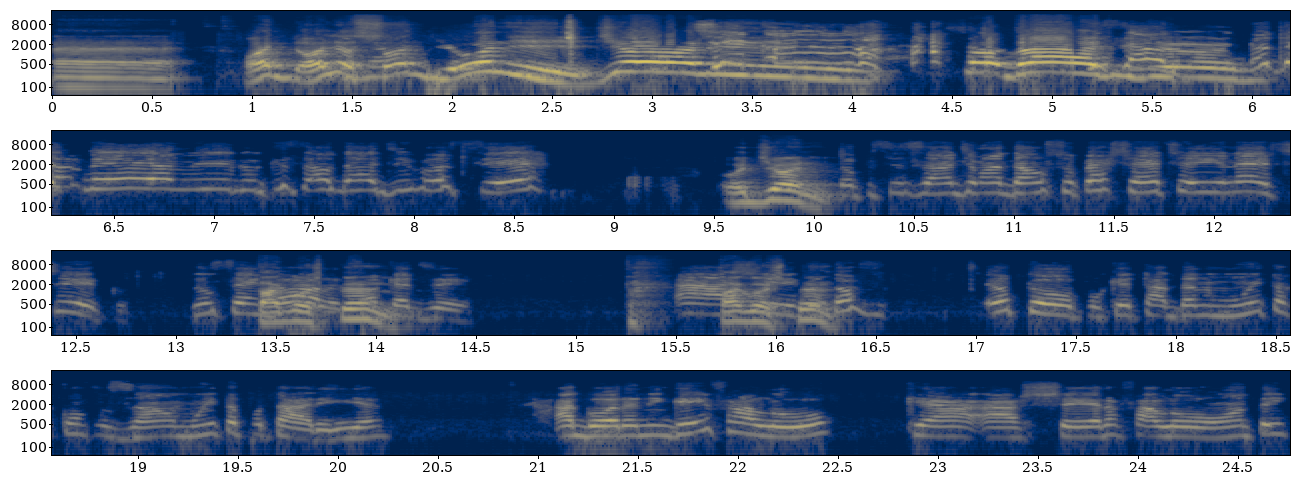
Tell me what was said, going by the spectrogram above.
É, olha, olha só, Johnny! Johnny! Saudade, Que sau- Johnny! Eu também, amigo. Que saudade de você. Ô, Johnny, Tô precisando de mandar um superchat aí, né, Chico? Não sei Tá dólares, gostando? quer dizer. Ah, tá Chico, gostando? Eu tô, eu tô, porque tá dando muita confusão, muita putaria. Agora, ninguém falou que a, a Xera falou ontem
